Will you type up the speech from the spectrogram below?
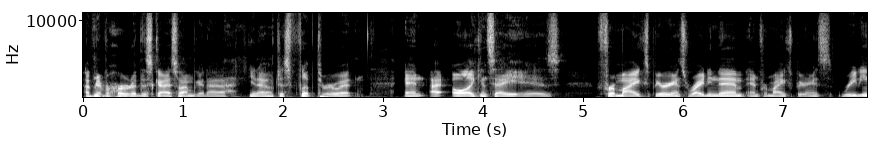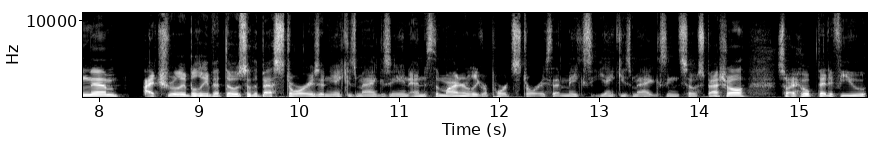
I've never heard of this guy, so I'm gonna, you know, just flip through it. And I, all I can say is, from my experience writing them and from my experience reading them, I truly believe that those are the best stories in Yankees Magazine, and it's the minor league report stories that makes Yankees Magazine so special. So I hope that if you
